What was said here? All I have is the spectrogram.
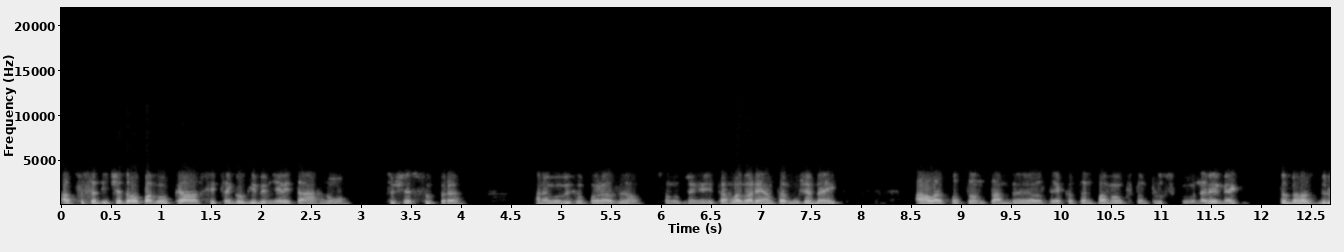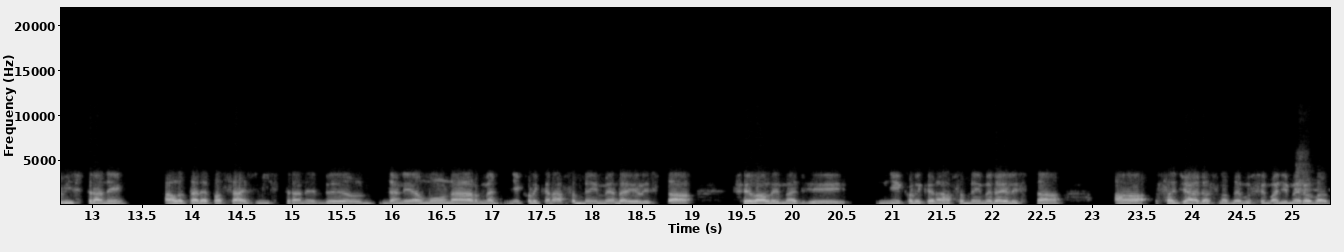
A co se týče toho pavouka, sice Gogi by mě vytáhnul, což je super, anebo bych ho porazil, samozřejmě i tahle varianta může být, ale potom tam byl jako ten pavouk v tom plusku. Nevím, jak to byla z druhé strany, ale ta repasáž z mé strany byl Daniel Molnár, med, několikanásobný medailista, Filali Medhy, několikanásobný medailista a Sajada snad nemusím ani jmenovat,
